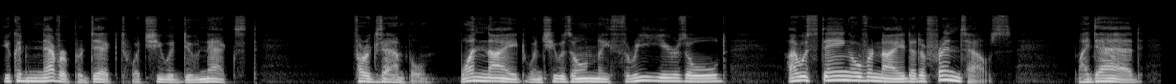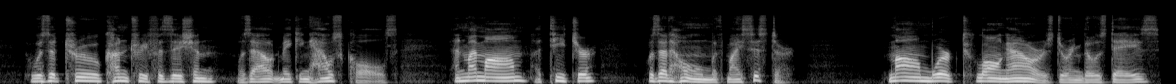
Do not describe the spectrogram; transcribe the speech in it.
you could never predict what she would do next. For example, one night when she was only three years old, I was staying overnight at a friend's house. My dad, who was a true country physician, was out making house calls, and my mom, a teacher, was at home with my sister. Mom worked long hours during those days.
